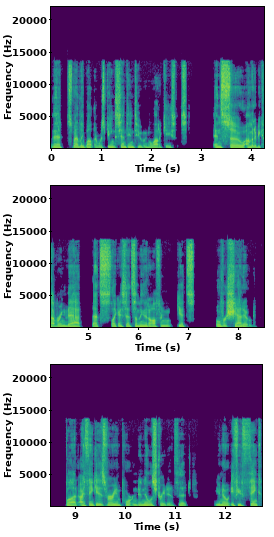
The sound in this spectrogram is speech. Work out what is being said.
that Smedley Butler was being sent into in a lot of cases. And so I'm going to be covering that. That's, like I said, something that often gets overshadowed, but I think is very important and illustrative that, you know, if you think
